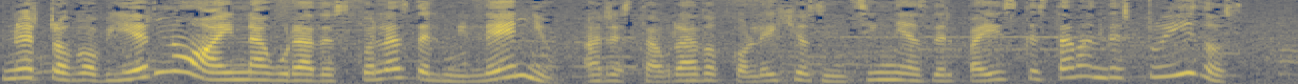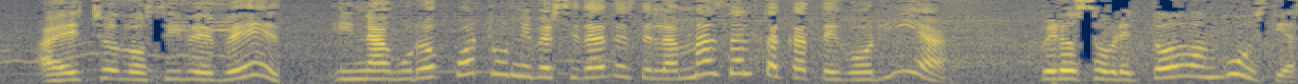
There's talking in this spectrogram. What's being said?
Nuestro gobierno ha inaugurado escuelas del milenio, ha restaurado colegios insignias del país que estaban destruidos, ha hecho los IBB, inauguró cuatro universidades de la más alta categoría. Pero sobre todo Angustias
